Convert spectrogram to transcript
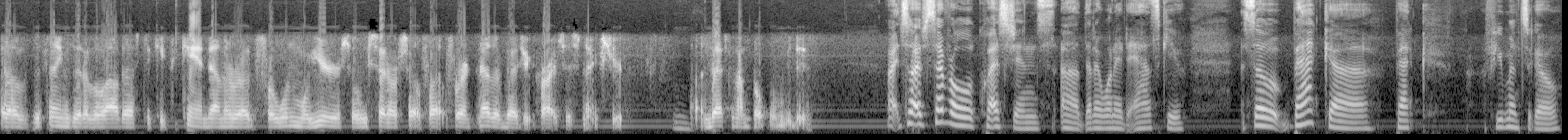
of the things that have allowed us to kick the can down the road for one more year so we set ourselves up for another budget crisis next year. Mm. And that's what I'm hoping we do. All right, so I have several questions uh, that I wanted to ask you. So back uh, back a few months ago,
